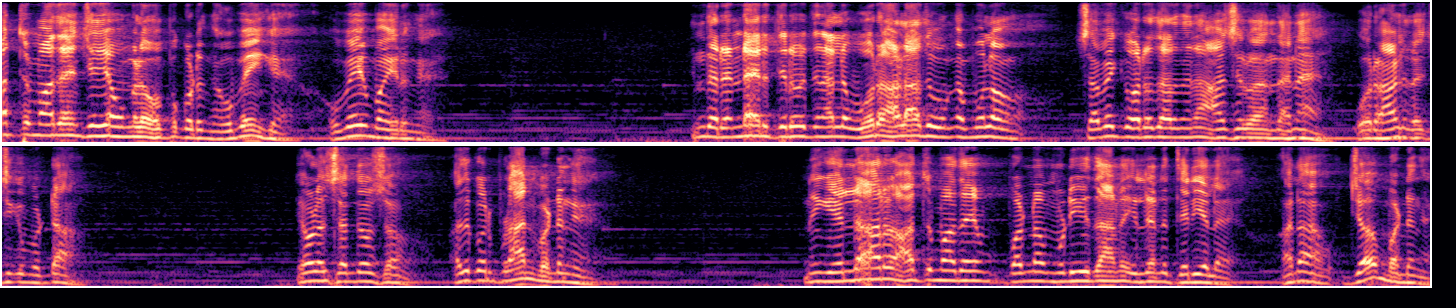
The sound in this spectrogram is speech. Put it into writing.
ஆத்மாதான் செய்ய உங்களை ஒப்பு கொடுங்க. உபயோங்க உபயோகமாக இருங்க இந்த ரெண்டாயிரத்தி இருபத்தி நாலில் ஒரு ஆளாவது உங்கள் மூலம் சபைக்கு வர்றதா இருந்ததுன்னா ஆசீர்வாதம் தானே? ஒரு ஆள் ரசிக்கப்பட்டால் எவ்வளோ சந்தோஷம். அதுக்கு ஒரு பிளான் பண்ணுங்க. நீங்கள் எல்லாரும் ஆத்மாதயம் பண்ண முடியுதான்னு இல்லைன்னு தெரியலை. ஆனால் ஜெபம் பண்ணுங்க.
